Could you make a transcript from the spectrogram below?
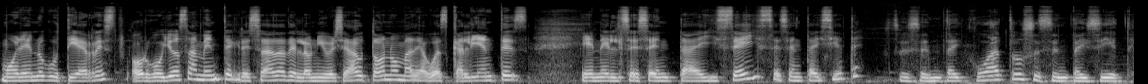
Moreno Gutiérrez, orgullosamente egresada de la Universidad Autónoma de Aguascalientes en el 66, 67. 64, 67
